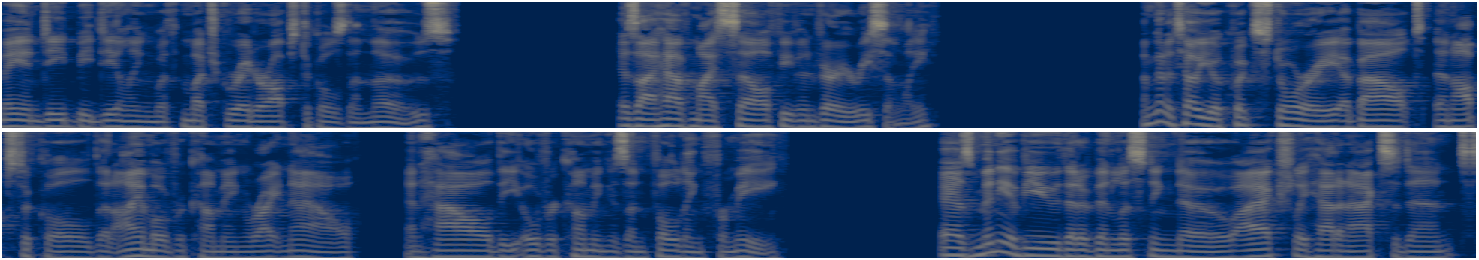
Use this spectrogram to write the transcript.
may indeed be dealing with much greater obstacles than those, as I have myself even very recently. I'm going to tell you a quick story about an obstacle that I am overcoming right now and how the overcoming is unfolding for me. As many of you that have been listening know, I actually had an accident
